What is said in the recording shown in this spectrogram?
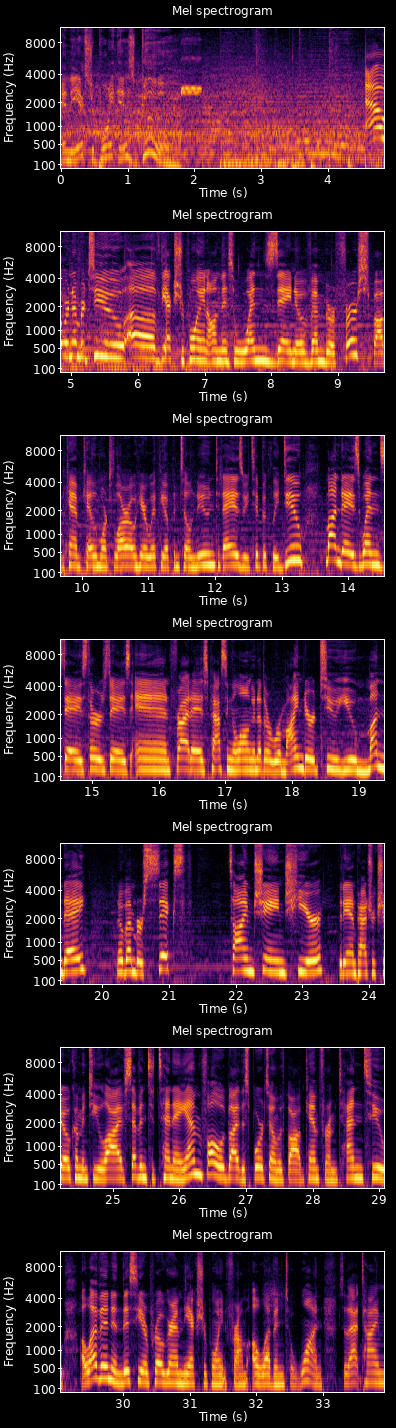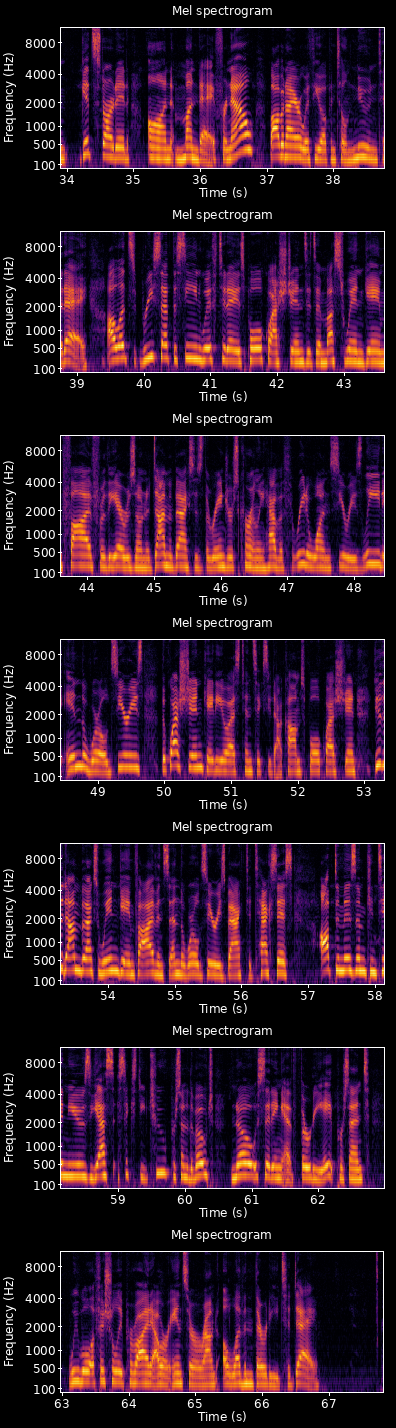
And the extra point is good. Hour number two of the extra point on this Wednesday, November 1st. Bob Kemp, Kayla Mortellaro here with you up until noon today, as we typically do. Mondays, Wednesdays, Thursdays, and Fridays. Passing along another reminder to you Monday, November 6th. Time change here. The Dan Patrick Show coming to you live 7 to 10 a.m., followed by the Sports Zone with Bob Kemp from 10 to 11. And this here program, The Extra Point, from 11 to 1. So that time get started on Monday. For now, Bob and I are with you up until noon today. Uh, let's reset the scene with today's poll questions. It's a must win game five for the Arizona Diamondbacks as the Rangers currently have a 3 to 1 series lead in the World Series. The question, KDUS1060.com's poll question Do the Diamondbacks win game five and send the World Series back to Texas? Optimism continues. Yes, 62% of the vote. No, sitting at 38% we will officially provide our answer around 11:30 today.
